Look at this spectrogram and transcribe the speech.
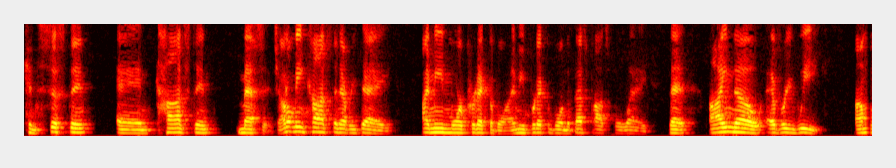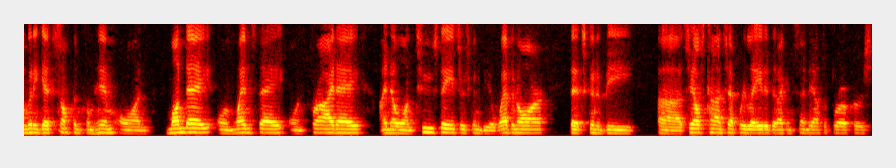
consistent and constant message. I don't mean constant every day. I mean more predictable. I mean predictable in the best possible way that I know every week I'm going to get something from him on Monday, on Wednesday, on Friday. I know on Tuesdays there's going to be a webinar that's going to be uh, sales concept related that I can send out to brokers.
